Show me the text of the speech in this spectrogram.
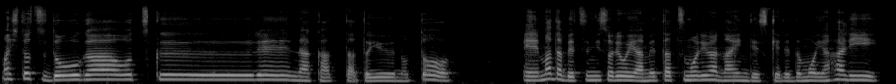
まあ、一つ動画を作れなかったというのと、えーまだ別にそれをやめたつもりはないんですけれどもやはり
